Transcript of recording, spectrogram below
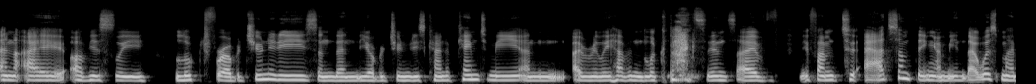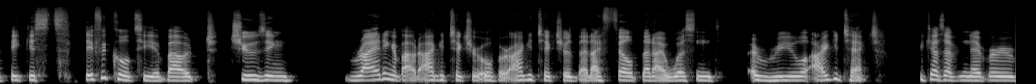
and I obviously looked for opportunities and then the opportunities kind of came to me and I really haven't looked back since. I've if I'm to add something, I mean that was my biggest difficulty about choosing writing about architecture over architecture that I felt that I wasn't a real architect because I've never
